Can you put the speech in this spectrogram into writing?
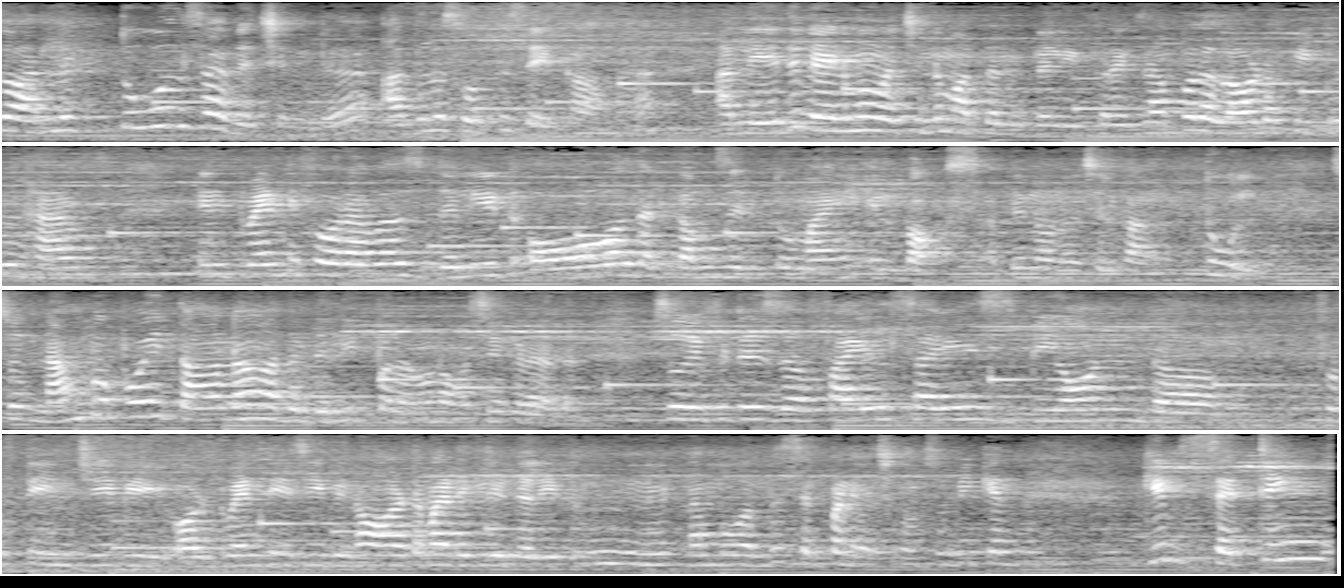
so அதில் டூல்ஸாக வச்சுட்டு அதில் சொத்து சேர்க்காம அதில் எது வேணுமோ வச்சுட்டு மற்ற delete for example a lot of people have in 24 ஃபோர் ஹவர்ஸ் delete ஆல் தட் கம்ஸ் இன் டு மை இன்பாக்ஸ் அப்படின்னு ஒன்று வச்சுருக்காங்க டூல் ஸோ நம்ம போய் தானாக அதை delete பண்ணணும்னு அவசியம் கிடையாது ஸோ இஃப் இட் இஸ் அ ஃபைல் சைஸ் பியாண்ட் ஃபிஃப்டீன் ஜிபி ஆர் டுவெண்ட்டி ஜிபினா ஆட்டோமேட்டிக்லி delete நம்ம வந்து செட் பண்ணி வச்சுக்கணும் ஸோ we can give settings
